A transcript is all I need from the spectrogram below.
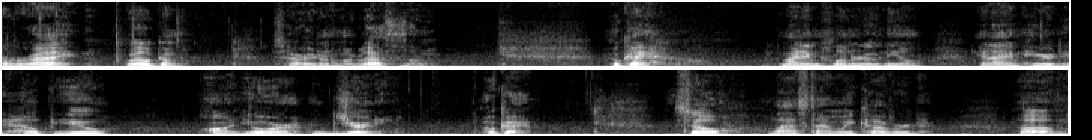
right, welcome. Sorry, I don't have my glasses on. Okay, my name is Leonard O'Neill, and I am here to help you on your journey. Okay, so last time we covered um,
